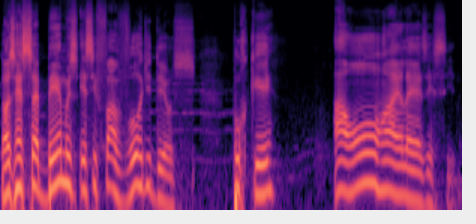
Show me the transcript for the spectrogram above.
Nós recebemos esse favor de Deus, porque a honra ela é exercida.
